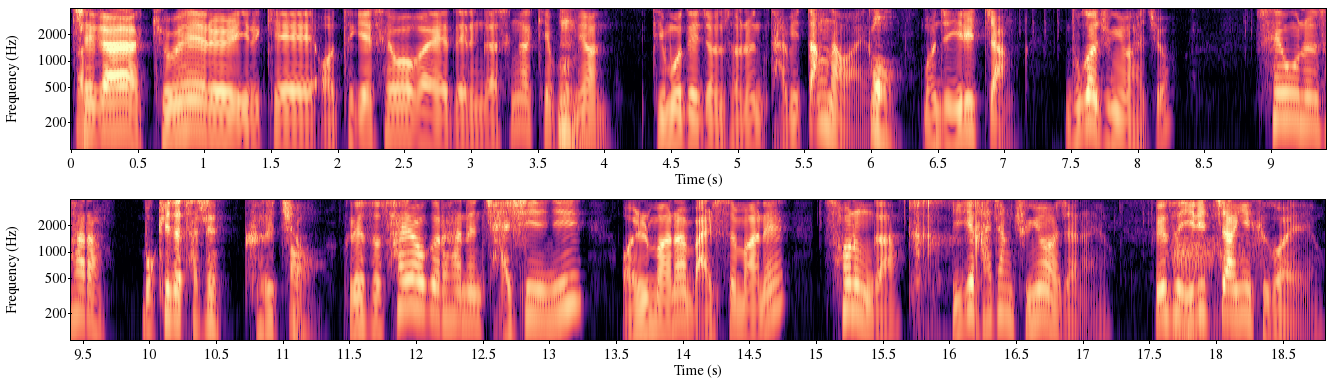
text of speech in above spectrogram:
제가 교회를 이렇게 어떻게 세워가야 되는가 생각해 보면 디모데전서는 답이 딱 나와요. 어, 먼저 1장 누가 중요하죠? 세우는 사람. 목회자 자신. 그렇죠. 어. 그래서 사역을 하는 자신이 얼마나 말씀 안에 서는가 이게 가장 중요하잖아요. 그래서 아. 일 1장이 그거예요.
